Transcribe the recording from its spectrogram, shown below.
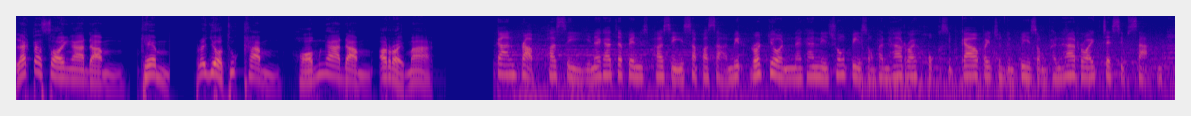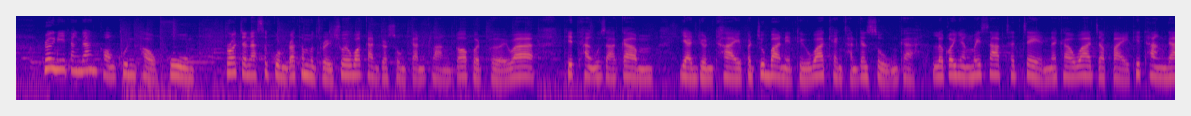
แลคตาซอยงาดำเข้ม ประโยชน์ทุกคำหอมงาดำอร่อยมาก การปรับภาษีนะคะจะเป็นภาษีสรรพสามิตรถยนต์นะคะในช่วงปี 2569 ไปจนถึงปี 2573 เรื่องนี้ทางด้านของคุณเผ่าภูมิโรจนสกุลรัฐมนตรีช่วยว่าการกระทรวงการคลังก็เปิดเผยว่า ทิศทางอุตสาหกรรม ยานยนต์ไทยปัจจุบันเนี่ยถือว่าแข่งขันกันสูงค่ะ แล้วก็ยังไม่ทราบชัดเจนนะคะว่าจะไปทิศทางใด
